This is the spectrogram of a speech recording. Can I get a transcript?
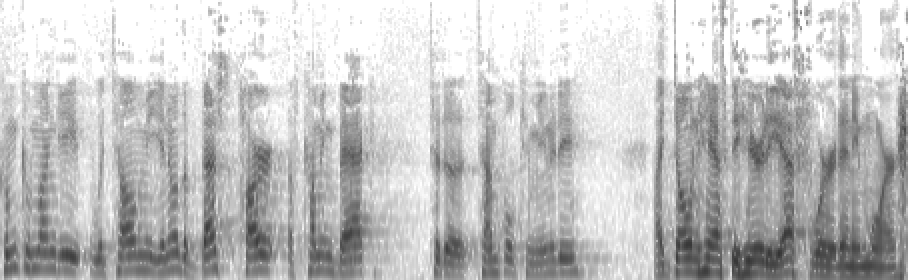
Kumkumangi would tell me, you know, the best part of coming back to the temple community? I don't have to hear the F word anymore.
